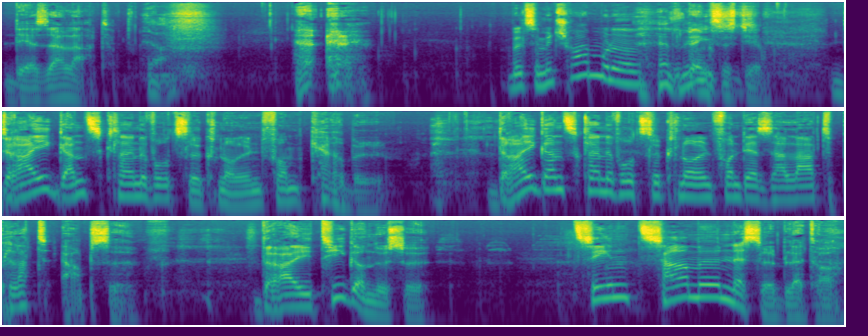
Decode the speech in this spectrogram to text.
der Salat. Ja. Willst du mitschreiben oder du denkst es dir? Drei ganz kleine Wurzelknollen vom Kerbel. Drei ganz kleine Wurzelknollen von der Salatplatterbse. Drei Tigernüsse. Zehn zahme Nesselblätter.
